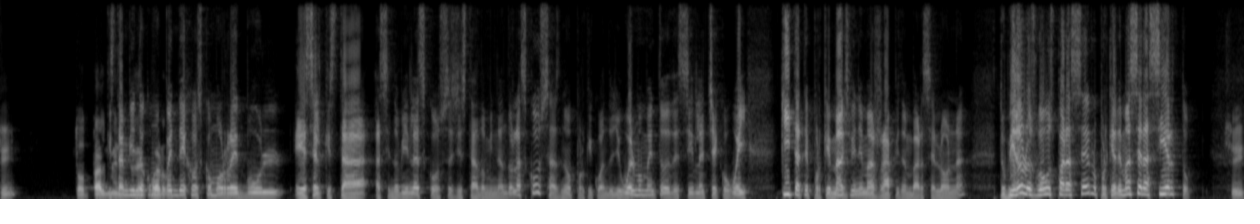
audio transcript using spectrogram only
Sí, totalmente. están viendo como pendejos como Red Bull es el que está haciendo bien las cosas y está dominando las cosas, ¿no? Porque cuando llegó el momento de decirle a Checo, güey, quítate porque Max viene más rápido en Barcelona, tuvieron los huevos para hacerlo, porque además era cierto. Sí,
